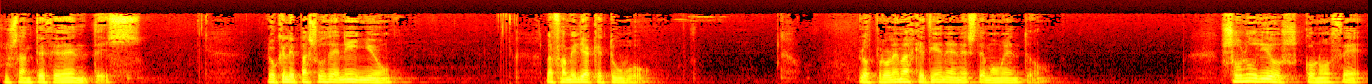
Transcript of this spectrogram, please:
sus antecedentes, lo que le pasó de niño, la familia que tuvo, los problemas que tiene en este momento. Solo Dios conoce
